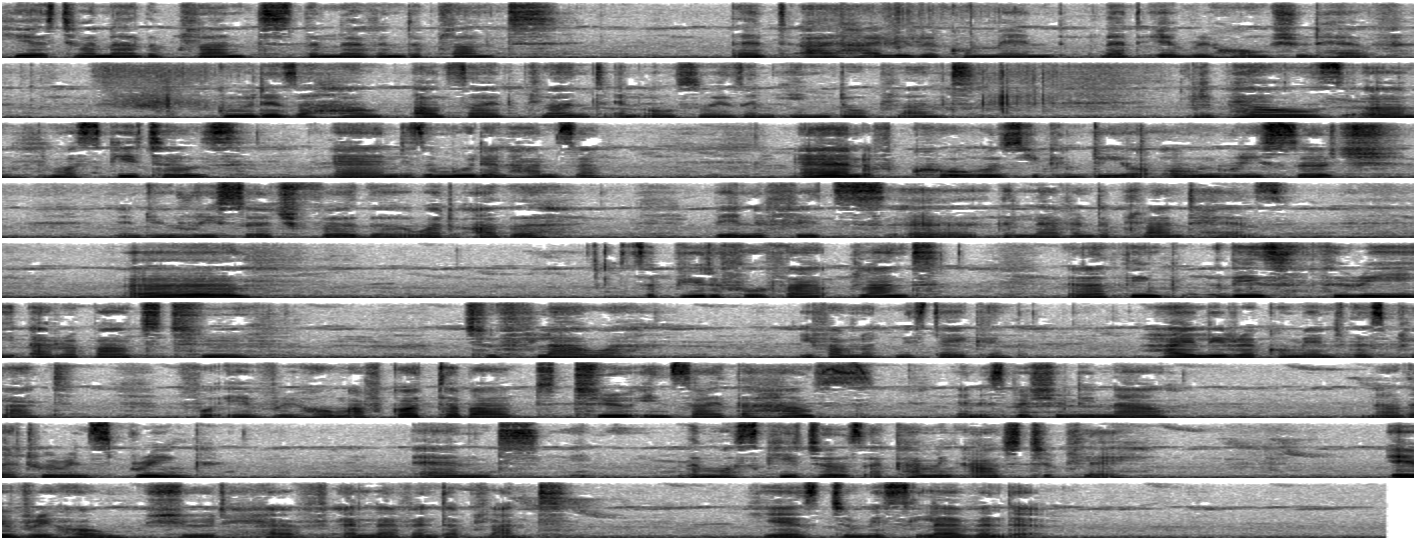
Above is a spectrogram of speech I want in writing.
Here's to another plant, the lavender plant, that I highly recommend that every home should have. Good as a outside plant and also as an indoor plant. Repels um, mosquitoes and is a mood enhancer. And of course, you can do your own research and you research further what other benefits uh, the lavender plant has. Uh, it's a beautiful plant, and I think these three are about to to flower, if I'm not mistaken. Highly recommend this plant for every home. I've got about two inside the house, and especially now, now that we're in spring, and the mosquitoes are coming out to play. Every home should have a lavender plant. Here's to Miss Lavender.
